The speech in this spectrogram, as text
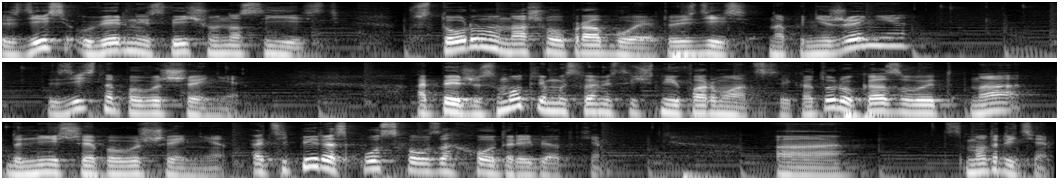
здесь уверенные свечи у нас есть. В сторону нашего пробоя. То есть здесь на понижение, здесь на повышение. Опять же, смотрим мы с вами свечные формации, которые указывают на дальнейшее повышение. А теперь о способах захода, ребятки. А, смотрите,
